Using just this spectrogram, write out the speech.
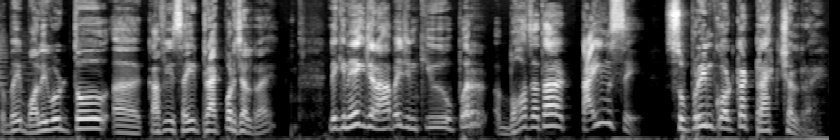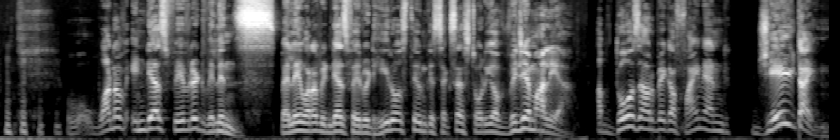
तो भाई बॉलीवुड तो अ, काफ़ी सही ट्रैक पर चल रहा है। लेकिन एक जनाब है जिनके ऊपर बहुत ज़्यादा टाइम से सुप्रीम कोर्ट का ट्रैक चल रहा है। One of India's favourite villains पहले one of India's favourite heroes थे उनकी success story of Vijay Mallya अब दो हज़ार रुपए का fine and jail time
